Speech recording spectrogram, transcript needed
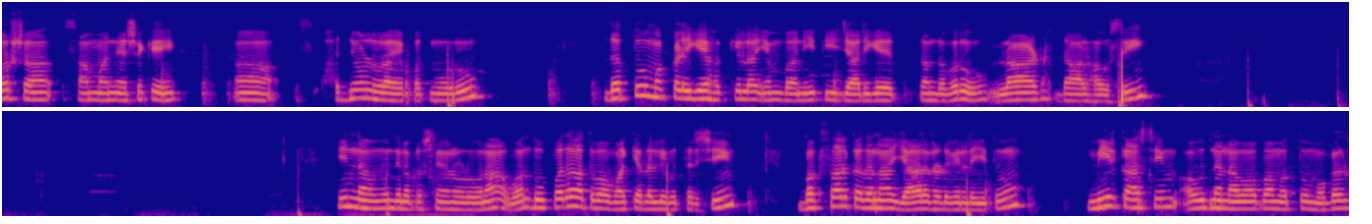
ವರ್ಷ ಸಾಮಾನ್ಯ ಶಕೆ ಹದಿನೇಳುನೂರ ಎಪ್ಪತ್ತ್ಮೂರು ದತ್ತು ಮಕ್ಕಳಿಗೆ ಹಕ್ಕಿಲ್ಲ ಎಂಬ ನೀತಿ ಜಾರಿಗೆ ತಂದವರು ಲಾರ್ಡ್ ಡಾಲ್ಹೌಸಿ. ಇನ್ನು ಮುಂದಿನ ಪ್ರಶ್ನೆಯನ್ನು ನೋಡೋಣ. ಒಂದು ಪದ ಅಥವಾ ವಾಕ್ಯದಲ್ಲಿ ಉತ್ತರಿಸಿ. ಬಕ್ಸಾರ್ ಕದನ ಯಾರ ನಡುವೆ ನಡೆಯಿತು? ಮೀರ್ ಕಾಸಿಂ, ಔದ್ನ ನವಾಬ ಮತ್ತು ಮೊಘಲ್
